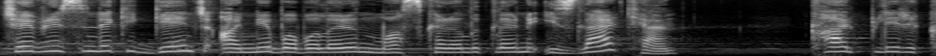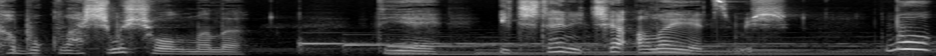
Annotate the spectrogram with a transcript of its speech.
Çevresindeki genç anne babaların maskaralıklarını izlerken kalpleri kabuklaşmış olmalı diye içten içe alay etmiş. Bu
